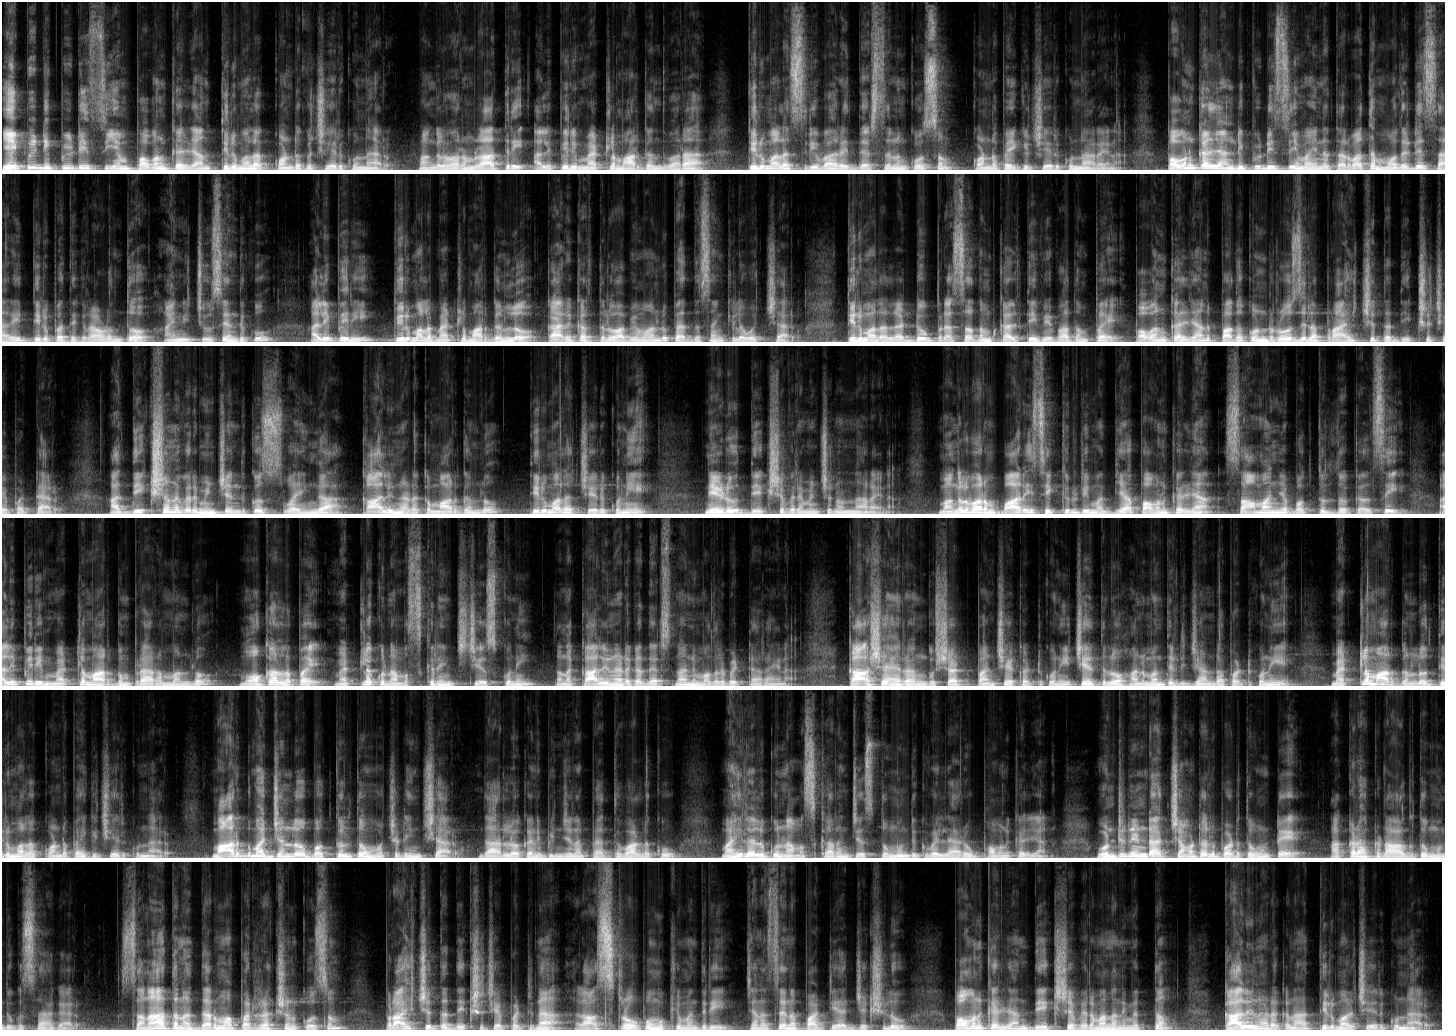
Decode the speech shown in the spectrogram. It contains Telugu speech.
AP deputy CM Pawan Kalyan Tirumala కొండకు చేరుకున్నారు. మంగళవారం రాత్రి అలిపిరి మెట్ల మార్గం ద్వారా తిరుమల శ్రీవారి దర్శనం కోసం కొండపైకి చేరుకున్నారాయన. పవన్ కళ్యాణ్ డిప్యూటీ సీఎం అయిన తర్వాత మొదటిసారి తిరుపతికి రావడంతో ఆయన్ని చూసేందుకు అలిపిరి తిరుమల మెట్ల మార్గంలో కార్యకర్తలు అభిమానులు పెద్ద సంఖ్యలో వచ్చారు. తిరుమల లడ్డూ ప్రసాదం కల్తీ వివాదంపై పవన్ కళ్యాణ్ పదకొండు రోజుల ప్రాయశ్చిత దీక్ష చేపట్టారు. ఆ దీక్షను విరమించేందుకు స్వయంగా కాలినడక మార్గంలో తిరుమల చేరుకుని నేడు దీక్ష విరమించనున్నారాయన మంగళవారం భారీ సెక్యూరిటీ మధ్య పవన్ కళ్యాణ్ సామాన్య భక్తులతో కలిసి అలిపిరి మెట్ల మార్గం ప్రారంభంలో మోకాళ్ళపై మెట్లకు నమస్కరించి చేసుకుని తన కాలినడక దర్శనాన్ని మొదలుపెట్టారాయన కాషాయ రంగు షర్ట్ పంచే కట్టుకుని చేతిలో హనుమంతుడి జెండా పట్టుకుని మెట్ల మార్గంలో తిరుమల కొండపైకి చేరుకున్నారు. మార్గ మధ్యంలో భక్తులతో ముచ్చటించారు. దారిలో కనిపించిన పెద్దవాళ్ళకు మహిళలకు నమస్కారం చేస్తూ ముందుకు వెళ్ళారు పవన్ కళ్యాణ్. ఒంటి నిండా చెమటలు పడుతూ ఉంటే అక్కడక్కడ ఆగుతూ ముందుకు సాగారు. సనాతన ధర్మ పరిరక్షణ కోసం ప్రాయశ్చిత్త దీక్ష చేపట్టిన రాష్ట్ర ఉప ముఖ్యమంత్రి జనసేన పార్టీ అధ్యక్షులు పవన్ కళ్యాణ్ దీక్ష విరమణ నిమిత్తం కాలినడకన తిరుమల చేరుకున్నారు.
